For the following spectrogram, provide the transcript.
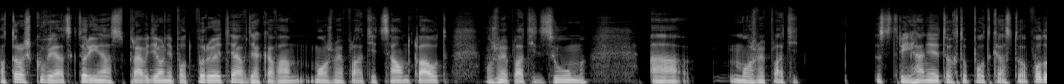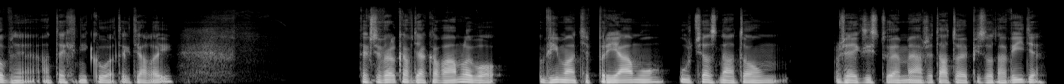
o trošku viac, ktorí nás pravidelne podporujete a vďaka vám môžeme platiť SoundCloud, môžeme platiť Zoom a môžeme platiť stríhanie tohto podcastu a podobne a techniku a tak ďalej. Takže veľká vďaka vám, lebo vy máte priamu účasť na tom, že existujeme a že táto epizóda vyjde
